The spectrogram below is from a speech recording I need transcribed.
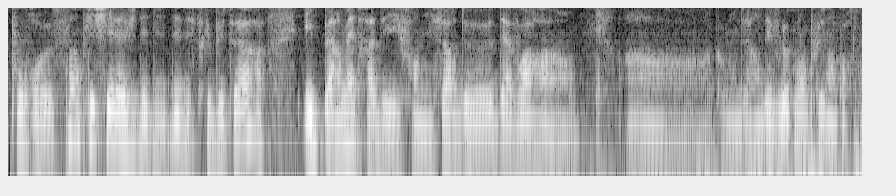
pour simplifier la vie des, distributeurs et permettre à des fournisseurs d'avoir dire, un développement plus important.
